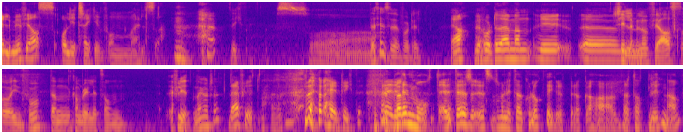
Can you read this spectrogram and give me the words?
veldig mye fjas og litt kjekk info om helse. Riktig. Så Det syns jeg vi får til. Ja, vi Ja. får til det, men vi eh, Skillet mellom fjas og info, den kan bli litt sånn flytende, kanskje? Det er flytende. det er helt riktig. Men er dette en måte Er dette liksom som en liten kollokviegruppe dere har tatt lyden av?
